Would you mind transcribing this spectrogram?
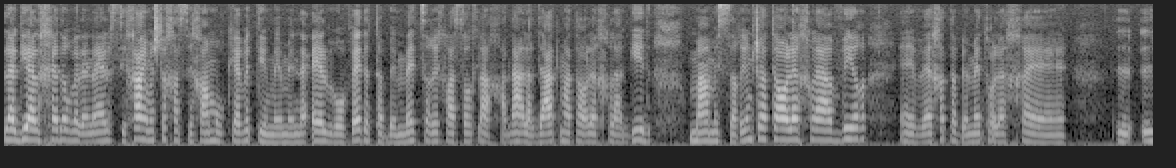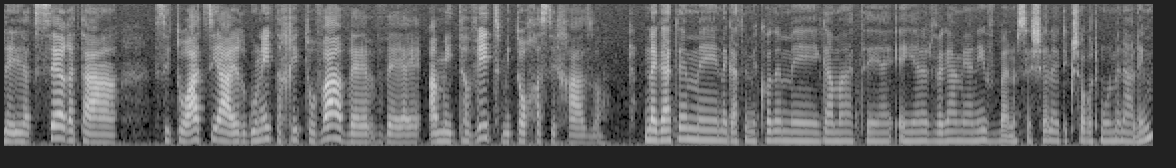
להגיע לחדר ולנהל שיחה. אם יש לך שיחה מורכבת עם אה, מנהל ועובד, אתה באמת צריך לעשות לה הכנה, לדעת מה אתה הולך להגיד, מה המסרים שאתה הולך להעביר, אה, ואיך אתה באמת הולך לייצר את הסיטואציה הארגונית הכי טובה והמיטבית מתוך השיחה הזו. נגעתם, אה, נגעתם מקודם, אה, גם את, אה, איילת וגם יניב, בנושא של תקשורת מול מנהלים.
